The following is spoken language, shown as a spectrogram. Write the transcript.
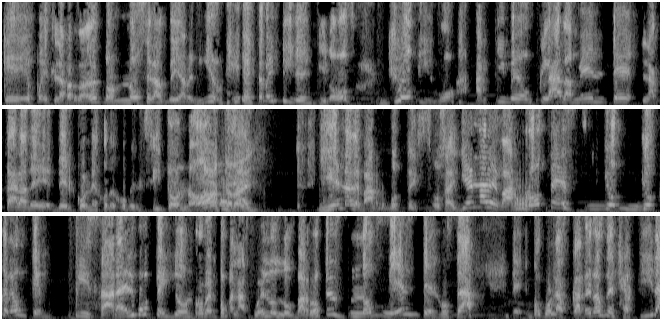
que, pues, la verdad no, no se las veía venir. Este 2022, yo digo, aquí veo claramente la cara de- del conejo de jovencito, ¿no? Ah, O sea, caray. llena de barrotes, o sea, llena de barrotes. Yo, yo creo que pisará el botellón Roberto Palazuelos. Los barrotes no mienten, o sea, eh, como las caderas de Shakira,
